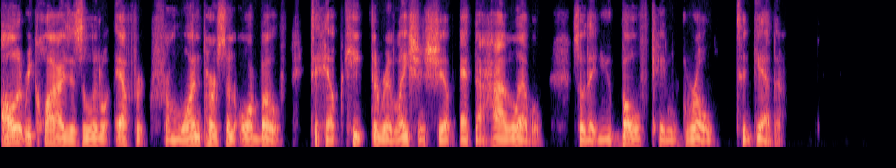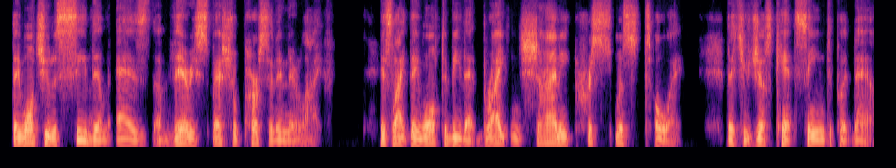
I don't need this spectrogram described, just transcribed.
All it requires is a little effort from one person or both to help keep the relationship at the high level so that you both can grow together. They want you to see them as a very special person in their life. It's like they want to be that bright and shiny Christmas toy that you just can't seem to put down.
